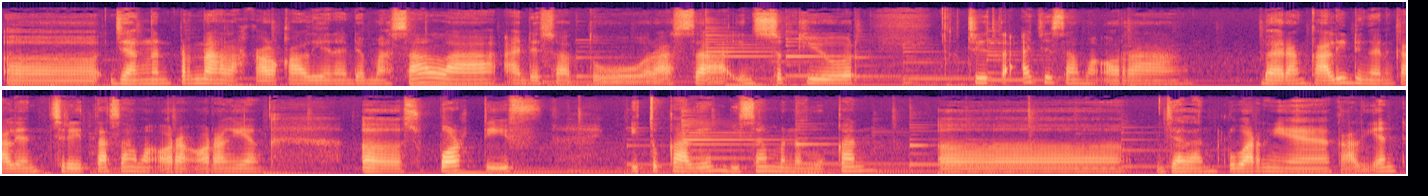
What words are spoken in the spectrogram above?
Uh, jangan pernah lah kalau kalian ada masalah, ada suatu rasa insecure, cerita aja sama orang. Barangkali dengan kalian cerita sama orang-orang yang uh, suportif, itu kalian bisa menemukan uh, jalan keluarnya. Kalian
